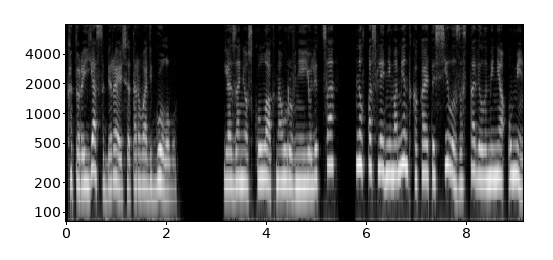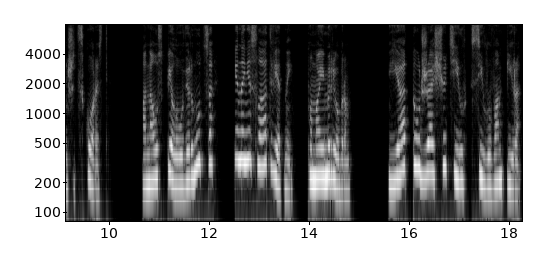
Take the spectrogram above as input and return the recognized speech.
которой я собираюсь оторвать голову». Я занес кулак на уровне ее лица, но в последний момент какая-то сила заставила меня уменьшить скорость. Она успела увернуться и нанесла ответный, по моим ребрам – я тут же ощутил силу вампира.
